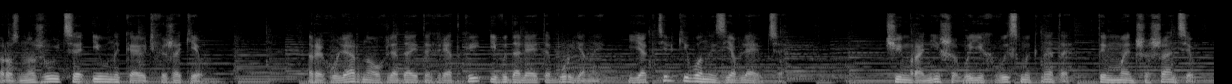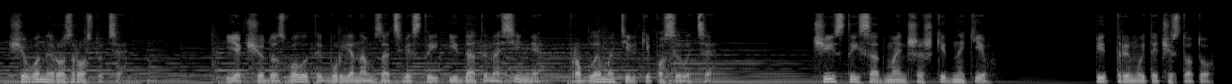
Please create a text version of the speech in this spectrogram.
розмножуються і уникають хижаків. Регулярно оглядайте грядки і видаляйте бур'яни, як тільки вони з'являються. Чим раніше ви їх висмикнете, тим менше шансів, що вони розростуться. Якщо дозволити бур'янам зацвісти і дати насіння, проблема тільки посилиться. Чистий сад менше шкідників. Підтримуйте чистоту.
